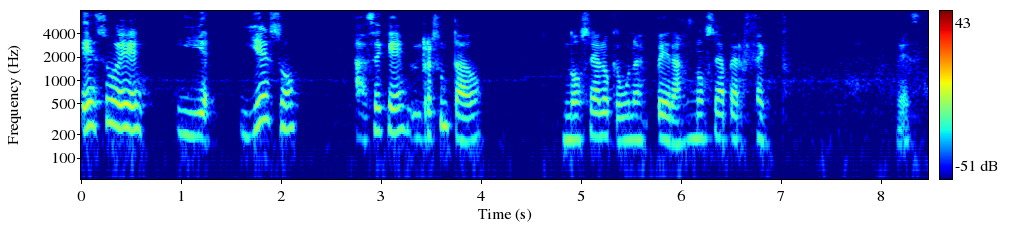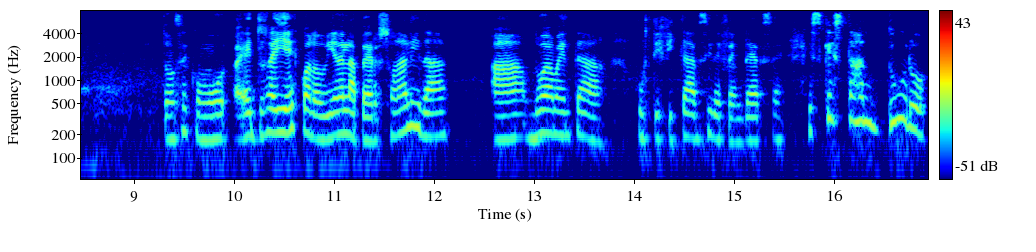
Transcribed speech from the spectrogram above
eso es, y, y eso hace que el resultado no sea lo que uno espera, no sea perfecto. ¿Ves? Entonces, como, entonces ahí es cuando viene la personalidad a nuevamente a justificarse y defenderse. Es que es tan duro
